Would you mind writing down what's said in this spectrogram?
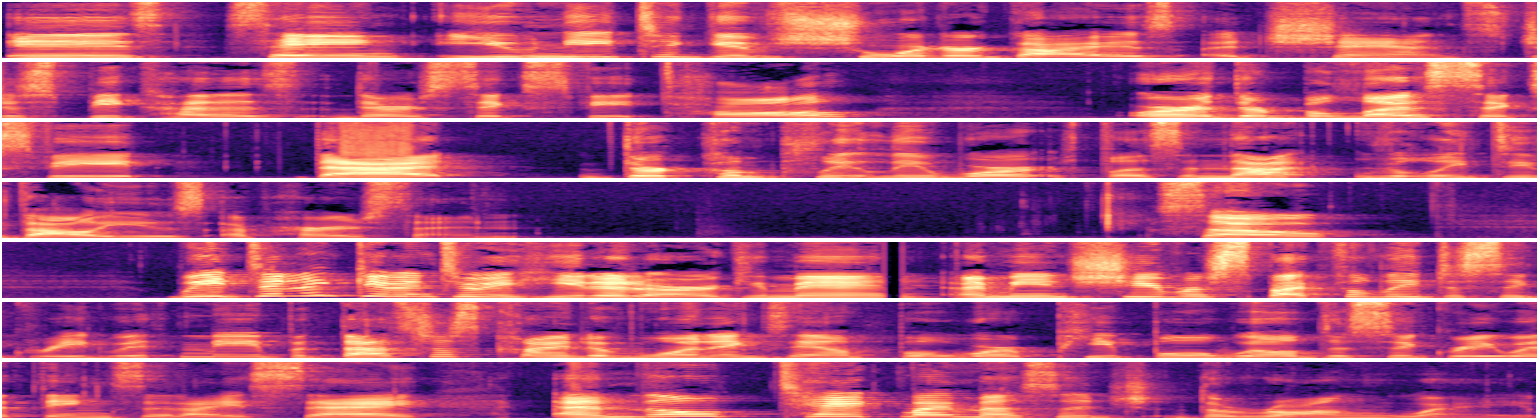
is saying you need to give shorter guys a chance just because they're six feet tall or they're below six feet that they're completely worthless and that really devalues a person. So, we didn't get into a heated argument. I mean, she respectfully disagreed with me, but that's just kind of one example where people will disagree with things that I say and they'll take my message the wrong way.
